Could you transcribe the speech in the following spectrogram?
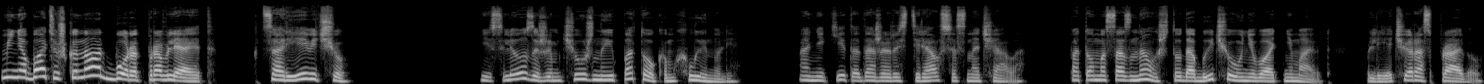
меня батюшка на отбор отправляет! К царевичу!» И слезы жемчужные потоком хлынули. А Никита даже растерялся сначала. Потом осознал, что добычу у него отнимают, плечи расправил.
